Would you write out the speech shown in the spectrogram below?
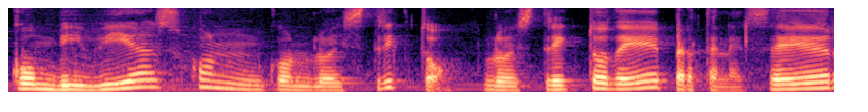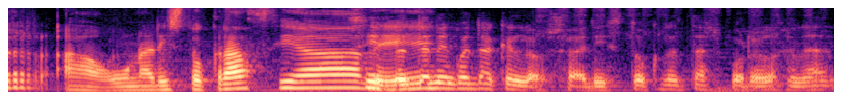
convivías con, lo estricto, lo estricto de pertenecer a una aristocracia. Sí, pero ten en cuenta que los aristócratas por lo general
